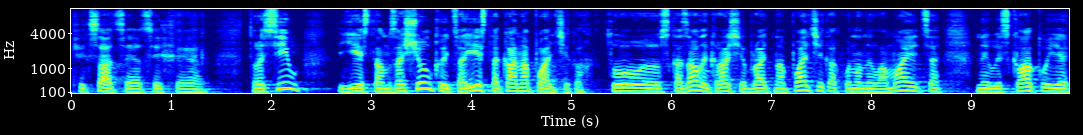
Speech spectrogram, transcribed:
фіксація оцих е, тросів. Є там защолкується, а є така на пальчиках. То сказали, краще брати на пальчиках, воно не ламається, не вискакує.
